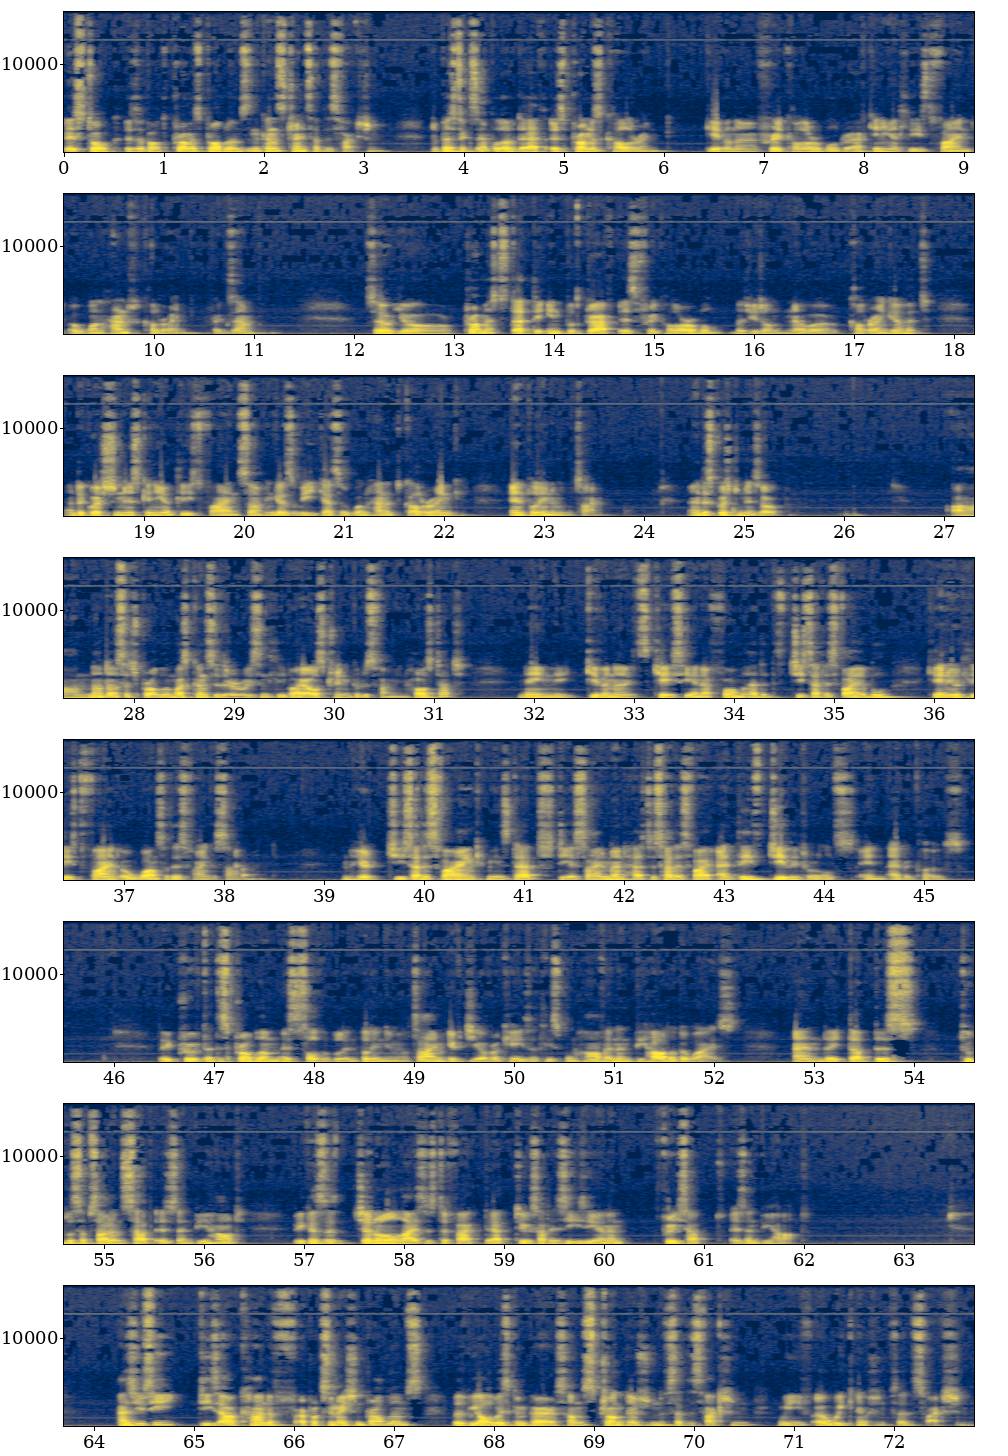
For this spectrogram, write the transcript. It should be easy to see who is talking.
Speaker 1: This talk is about promise problems in constraint satisfaction. The best example of that is promise coloring. Given a free colorable graph, can you at least find a 100 coloring, for example? So you're promised that the input graph is free colorable, but you don't know a coloring of it. And the question is, can you at least find something as weak as a 100 coloring in polynomial time? And this question is open. Uh, Another such problem was considered recently by Austrin Guruswami and Håstad, namely, given its KCNF formula that is G-satisfiable, can you at least find a one-satisfying assignment? And here G-satisfying means that the assignment has to satisfy at least G literals in every clause. They proved that this problem is solvable in polynomial time if G over K is at least one half and NP hard otherwise. And they dubbed this 2 plus epsilon sat is NP hard because it generalizes the fact that 2 sat is easy and then 3 sat is NP hard. As you see, these are kind of approximation problems, but we always compare some strong notion of satisfaction with a weak notion of satisfaction.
